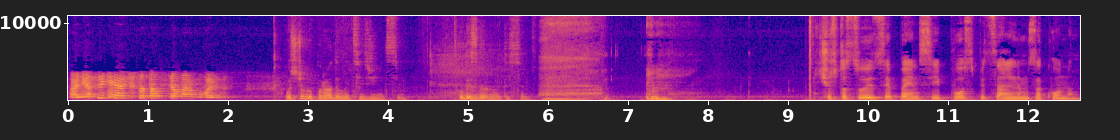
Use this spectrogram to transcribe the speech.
Они отвечают, что там все нормально. От що ви порадили цій жінці? Куди звернутися? Що стосується пенсій по спеціальним законам,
